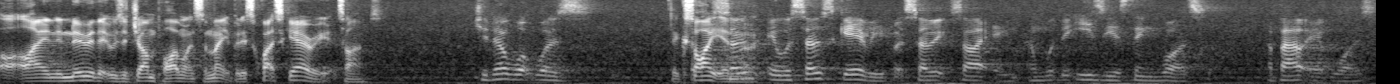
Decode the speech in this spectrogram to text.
I knew that it was a jump I wanted to make, but it's quite scary at times. do you know what was It's exciting, so, it was so scary but so exciting and what the easiest thing was about it was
